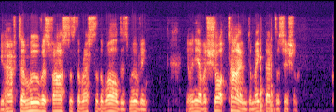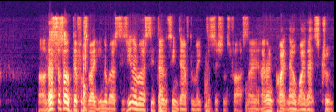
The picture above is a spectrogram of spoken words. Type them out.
You have to move as fast as the rest of the world is moving. You only have a short time to make that decision. Uh, that's the sort of difference about universities. Universities don't seem to have to make decisions fast. I, I don't quite know why that's true.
